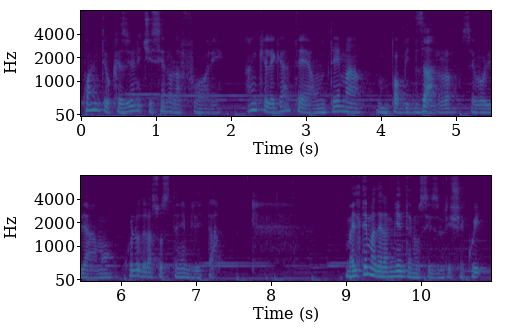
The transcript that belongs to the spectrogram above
quante occasioni ci siano là fuori, anche legate a un tema un po' bizzarro, se vogliamo, quello della sostenibilità. Ma il tema dell'ambiente non si esaurisce qui,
